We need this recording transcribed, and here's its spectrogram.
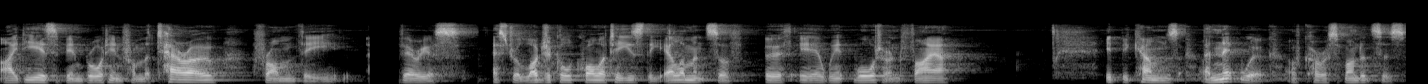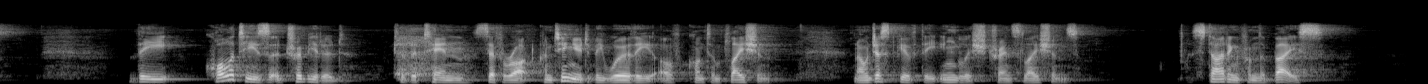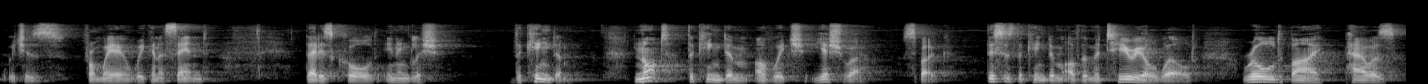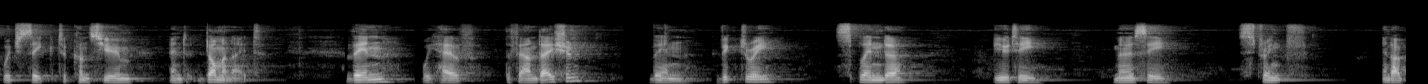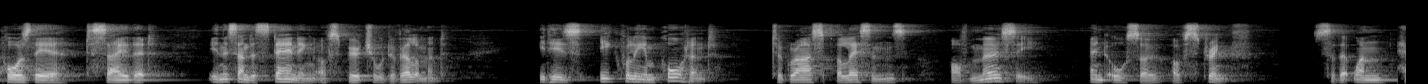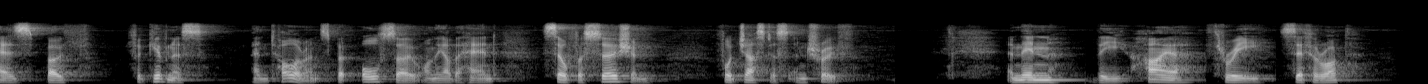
ideas have been brought in from the tarot, from the various astrological qualities, the elements of earth, air, water, and fire. It becomes a network of correspondences. The qualities attributed to the ten Sephirot continue to be worthy of contemplation. And I'll just give the English translations starting from the base, which is from where we can ascend, that is called in English the kingdom, not the kingdom of which Yeshua spoke. This is the kingdom of the material world, ruled by powers which seek to consume and dominate. Then we have the foundation, then victory, splendour, beauty, mercy, strength, and I pause there to say that in this understanding of spiritual development, it is equally important to grasp the lessons of mercy and also of strength, so that one has both forgiveness and tolerance, but also, on the other hand, self assertion for justice and truth. And then the higher three Sephirot,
